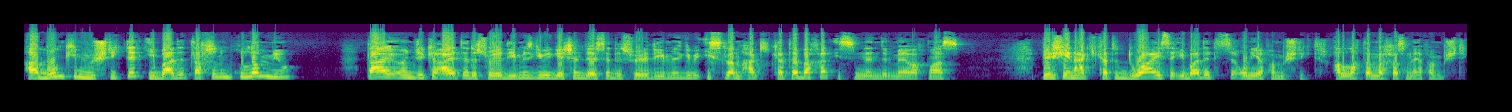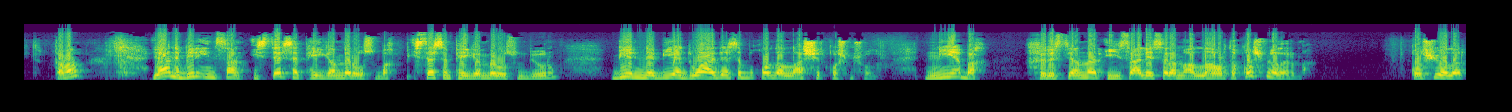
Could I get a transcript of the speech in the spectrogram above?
Ama bugünkü müşrikler ibadet lafzını kullanmıyor. Daha önceki ayette de söylediğimiz gibi, geçen derste de söylediğimiz gibi İslam hakikate bakar, isimlendirmeye bakmaz. Bir şeyin hakikati dua ise, ibadet ise onu yapan müşriktir. Allah'tan başkasına yapan müşriktir. Tamam? Yani bir insan isterse peygamber olsun, bak istersen peygamber olsun diyorum. Bir nebiye dua ederse bu konuda Allah'a şirk koşmuş olur. Niye? Bak Hristiyanlar İsa Aleyhisselam'ı Allah'a ortak koşmuyorlar mı? Koşuyorlar.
